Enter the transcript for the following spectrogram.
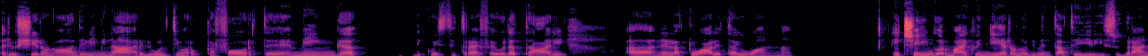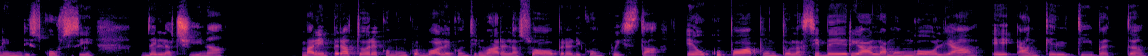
riuscirono ad eliminare l'ultima roccaforte Ming di questi tre feudatari eh, nell'attuale Taiwan. I Qing ormai quindi erano diventati i sovrani indiscussi della Cina, ma l'imperatore comunque volle continuare la sua opera di conquista e occupò appunto la Siberia, la Mongolia e anche il Tibet.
